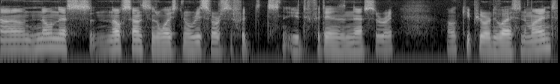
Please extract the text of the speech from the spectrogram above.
uh, no, no sense in wasting resources if it's if it isn't necessary. I'll keep your advice in mind.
